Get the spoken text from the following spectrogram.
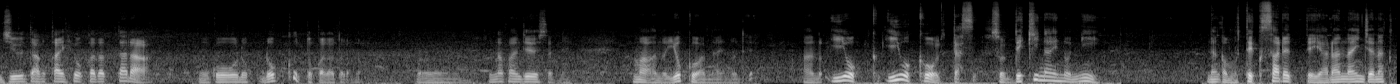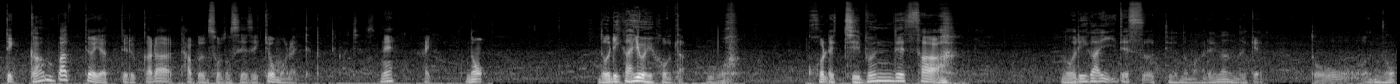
10段階評価だったら5、6、6とかだったかな。うん、そんな感じでしたね。まあ、あの、良くはないので、あの、意欲、意欲を出す。そう、できないのに、なんかもう手腐れてやらないんじゃなくて、頑張ってはやってるから、多分その成績をもらえてたって感じですね。はい。の、ノリが良い方だ。もう、これ自分でさ、ノリがいいですっていうのもあれなんだけど、ノ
